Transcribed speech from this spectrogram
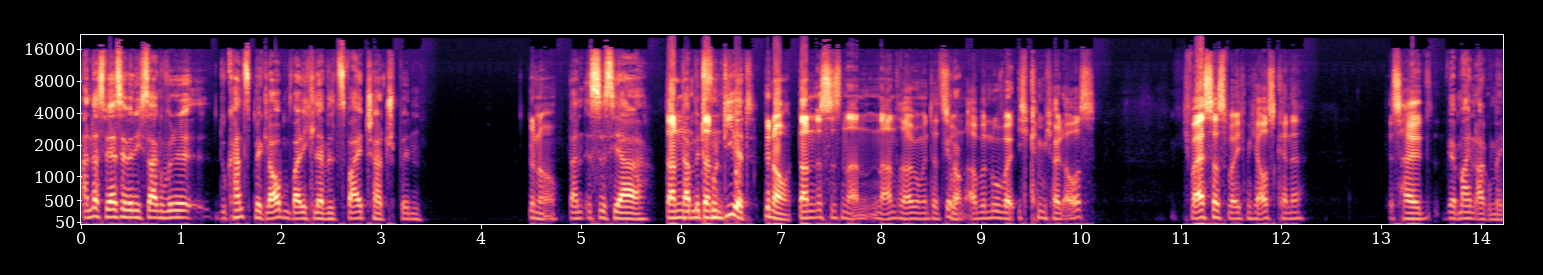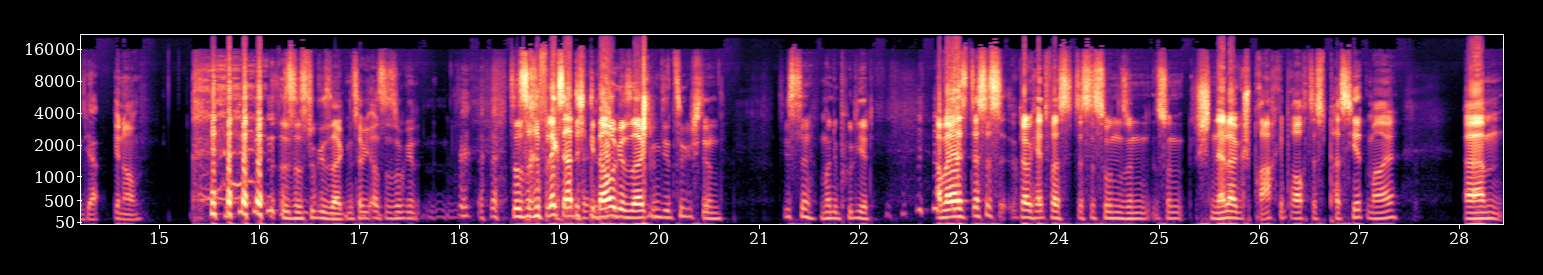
Anders wäre es ja, wenn ich sagen würde, du kannst mir glauben, weil ich Level 2 Judge bin. Genau. Dann ist es ja dann, damit dann, fundiert. Genau, dann ist es eine, eine andere Argumentation. Genau. Aber nur weil ich kenne mich halt aus ich weiß das, weil ich mich auskenne. Ist halt. Wäre mein Argument, ja. Genau. das hast du gesagt. Das habe ich auch so, ge so reflexartig genau gesagt und dir zugestimmt. Siehst du, manipuliert. Aber das, das ist, glaube ich, etwas, das ist so ein, so ein, so ein schneller Sprachgebrauch, das passiert mal. Ähm,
